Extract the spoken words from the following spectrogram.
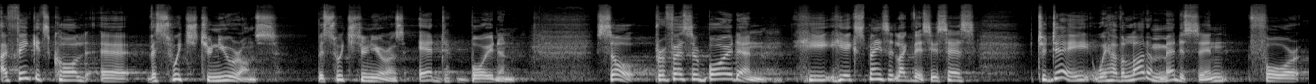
I think it's called uh, The Switch to Neurons. The Switch to Neurons, Ed Boyden. So, Professor Boyden, he, he explains it like this. He says, Today, we have a lot of medicine for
